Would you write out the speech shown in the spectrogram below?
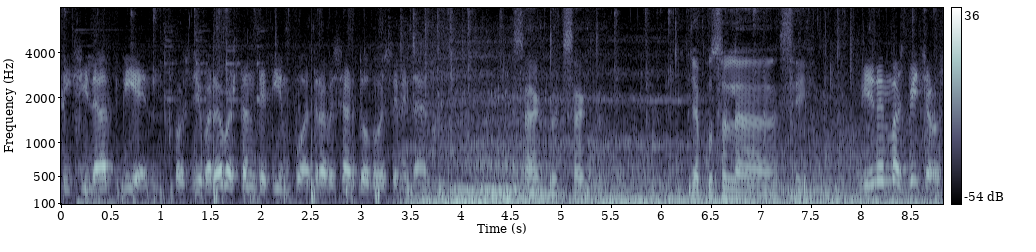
Vigilad bien. Os llevará bastante tiempo atravesar todo ese metal. Exacto, exacto. Ya puso la... sí. Vienen más bichos.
